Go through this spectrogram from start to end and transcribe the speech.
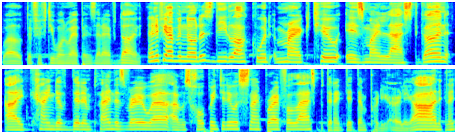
well, the 51 weapons that I've done. And if you haven't noticed, the Lockwood Mark II is my last gun. I kind of didn't plan this very well. I was hoping to do a sniper rifle last, but then I did them pretty early on. And I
